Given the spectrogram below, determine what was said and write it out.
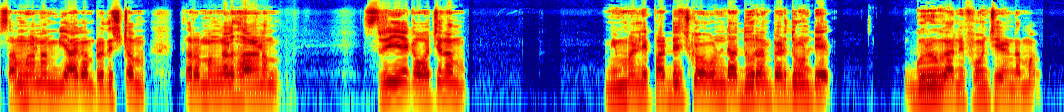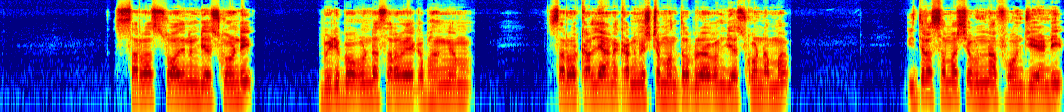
సంహరణం యాగం ప్రతిష్టం సర్వమంగళధారణం. స్త్రీ ఏక వచనం మిమ్మల్ని పట్టించుకోకుండా దూరం పెడుతూ ఉంటే గురువుగారిని ఫోన్ చేయండి అమ్మ. సర్వస్వాధీనం చేసుకోండి. విడిపోకుండా సర్వేక భంగం సర్వ కళ్యాణ కనిష్ట మంత్ర ప్రయోగం చేసుకోండి అమ్మ. ఇతర సమస్య ఉన్నా ఫోన్ చేయండి.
